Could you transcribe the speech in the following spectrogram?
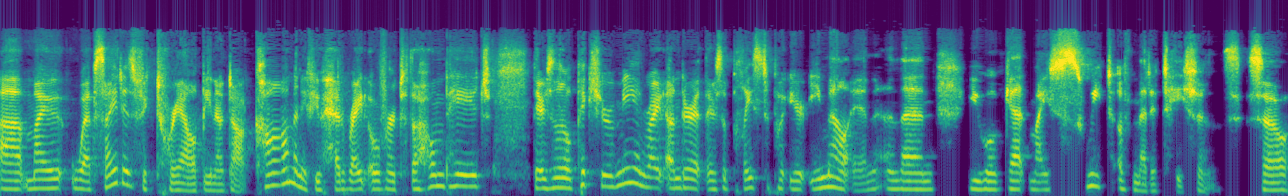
uh, my website is victoriaalbina.com. And if you head right over to the homepage, there's a little picture of me, and right under it, there's a place to put your email in. And then you will get my suite of meditations. So,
